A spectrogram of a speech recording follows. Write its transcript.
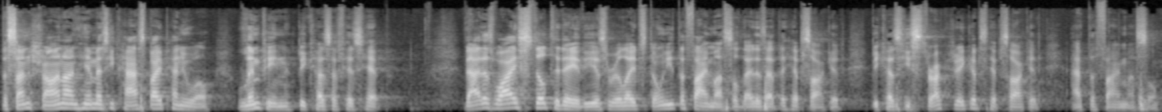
The sun shone on him as he passed by Penuel, limping because of his hip. That is why still today the Israelites don't eat the thigh muscle that is at the hip socket, because he struck Jacob's hip socket at the thigh muscle.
